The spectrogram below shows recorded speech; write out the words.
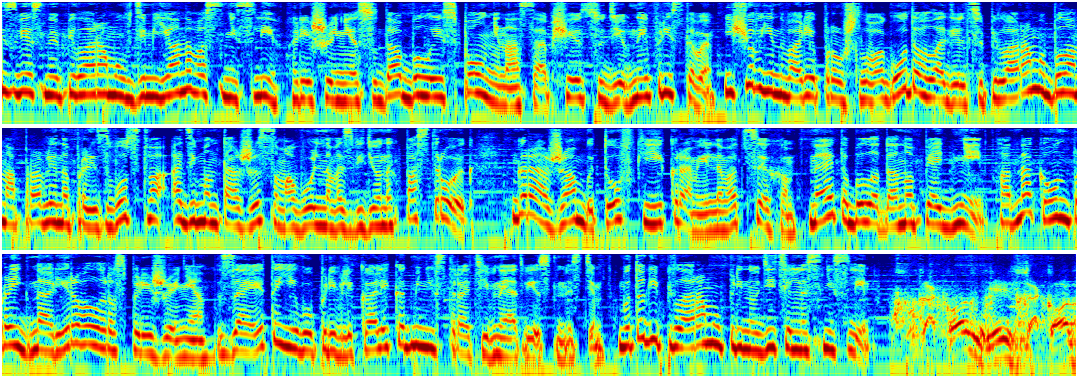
известную пилораму в Демьяново снесли. Решение суда было исполнено, сообщают судебные приставы. Еще в январе прошлого года владельцу пилорамы было направлено производство о демонтаже самовольно возведенных построек, гаража, бытовки и крамельного цеха. На это было дано пять дней. Однако он проигнорировал распоряжение. За это его привлекали к административной ответственности. В итоге пилораму принудительно снесли. Закон есть закон.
